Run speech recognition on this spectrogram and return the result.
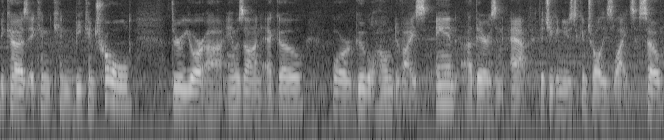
because it can, can be controlled through your uh, Amazon Echo or Google Home device and uh, there's an app that you can use to control these lights. So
